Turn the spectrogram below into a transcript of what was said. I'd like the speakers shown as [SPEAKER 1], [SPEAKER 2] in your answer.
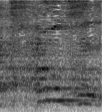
[SPEAKER 1] exclusive.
